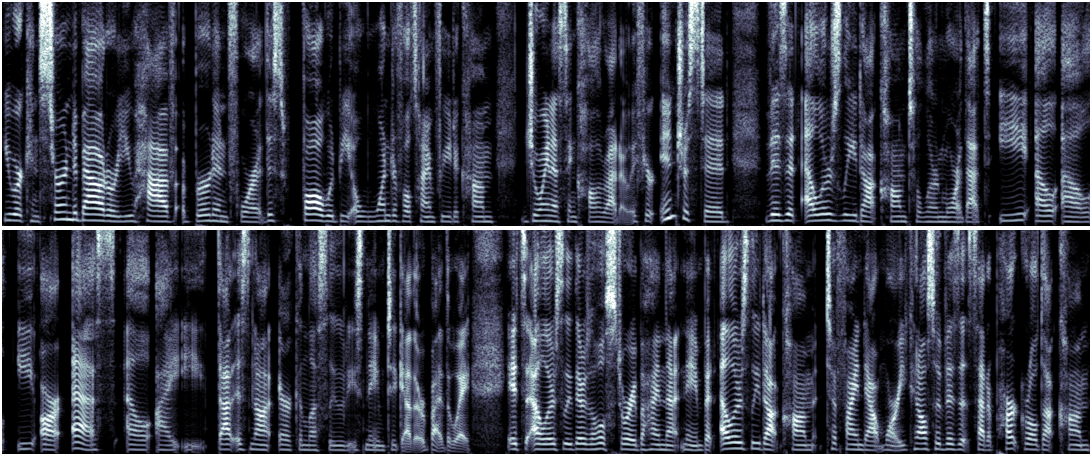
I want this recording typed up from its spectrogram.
you are concerned about or you have a burden for, this fall would be a wonderful time for you to come join us in Colorado. If you're interested, visit ellerslie.com to learn more. That's E L L E R S L I E. That is not Eric and Leslie Ludy's name together, by the way. It's Ellerslie. There's a whole story behind that name, but ellerslie.com to find out more. You can also visit setapartgirl.com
